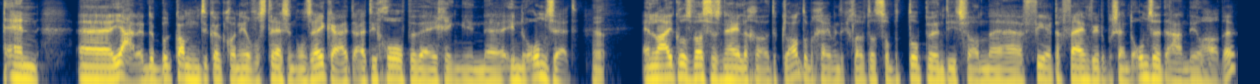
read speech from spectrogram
En ja, er, er kwam natuurlijk ook gewoon heel veel stress en onzekerheid uit die golfbeweging in, in de omzet. Ja. En Lycos was dus een hele grote klant. Op een gegeven moment, ik geloof dat ze op het toppunt iets van eh 40, 45 procent omzetaandeel hadden.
